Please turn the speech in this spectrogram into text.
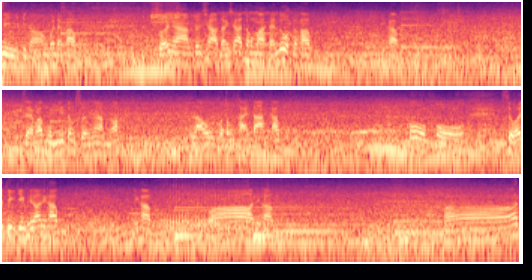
นี่พี่น้องเพื่อนนะครับ สวยงามจนชาวต่างชาติต้องมาถ่ายรูปนะครับนี่ครับแต่ว่ามุมนี้ต้องสวยงามเนาะเราก็ต้องถ่ายตามครับ โอ้โห สวยจริงๆพี่น้องนี่ครับ นี่ครับว้าวนี่ครับ ปาด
